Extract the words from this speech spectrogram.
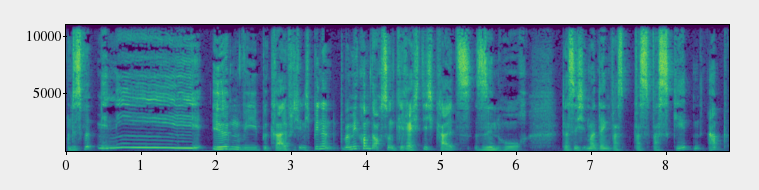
Und es wird mir nie irgendwie begreiflich. Und ich bin dann, bei mir kommt auch so ein Gerechtigkeitssinn hoch, dass ich immer denke, was, was, was geht denn ab?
